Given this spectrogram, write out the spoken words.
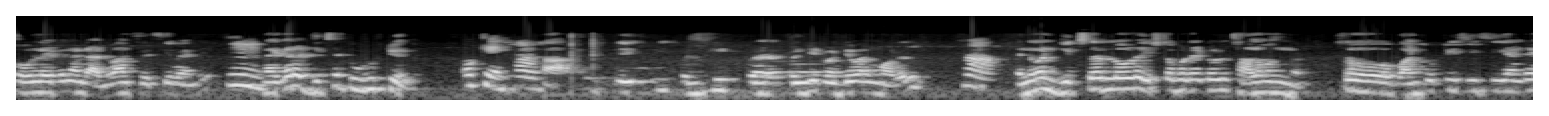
సోల్డ్ అయిపోయింది అండ్ అడ్వాన్స్ రిసీవ్ అయింది. నా దగ్గర జిక్సర్ టూ ఫిఫ్టీ ఉంది. ఓకే హా, ట్వంటీ ట్వంటీ వన్ మోడల్ హా. ఎందుకంటే జిక్సర్లో కూడా ఇష్టపడే వాళ్ళు చాలా మంది ఉన్నారు. సో వన్ ఫిఫ్టీ సీసీ అంటే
